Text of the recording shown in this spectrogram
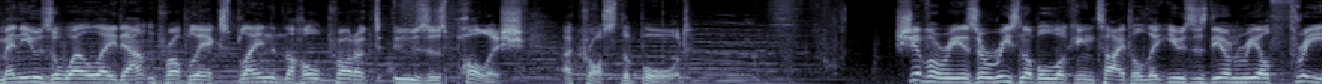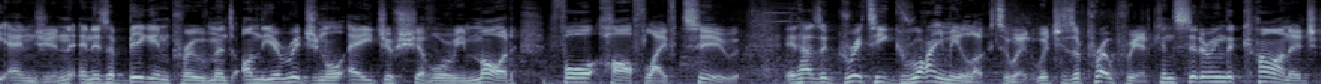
Menus are well laid out and properly explained, and the whole product oozes polish across the board. Chivalry is a reasonable looking title that uses the Unreal 3 engine and is a big improvement on the original Age of Chivalry mod for Half-Life 2. It has a gritty, grimy look to it, which is appropriate considering the carnage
